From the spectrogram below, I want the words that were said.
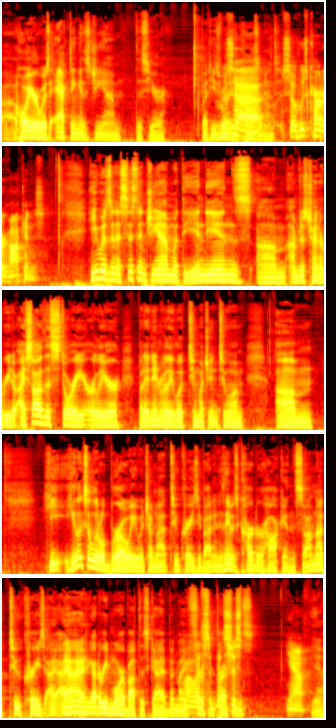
uh, Hoyer was acting as GM this year, but he's really Who's, the uh, president. so who's Carter Hawkins? He was an assistant GM with the Indians. Um, I'm just trying to read. I saw this story earlier, but I didn't really look too much into him. Um, he he looks a little broy, which I'm not too crazy about, and his name is Carter Hawkins. So I'm not too crazy. I I, I got to read more about this guy, but my Well, first let's- let's just- impressions, Yeah. yeah.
